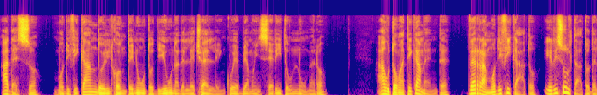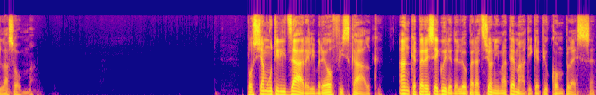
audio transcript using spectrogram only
Adesso modificando il contenuto di una delle celle in cui abbiamo inserito un numero, automaticamente verrà modificato il risultato della somma. Possiamo utilizzare LibreOffice Calc anche per eseguire delle operazioni matematiche più complesse.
